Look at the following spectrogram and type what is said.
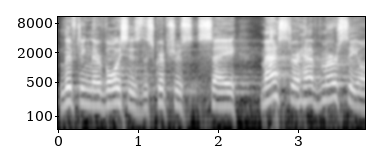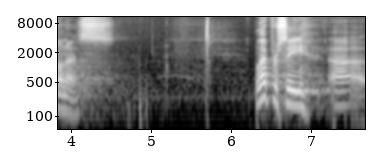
lifting their voices. The scriptures say, Master, have mercy on us. Leprosy uh,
